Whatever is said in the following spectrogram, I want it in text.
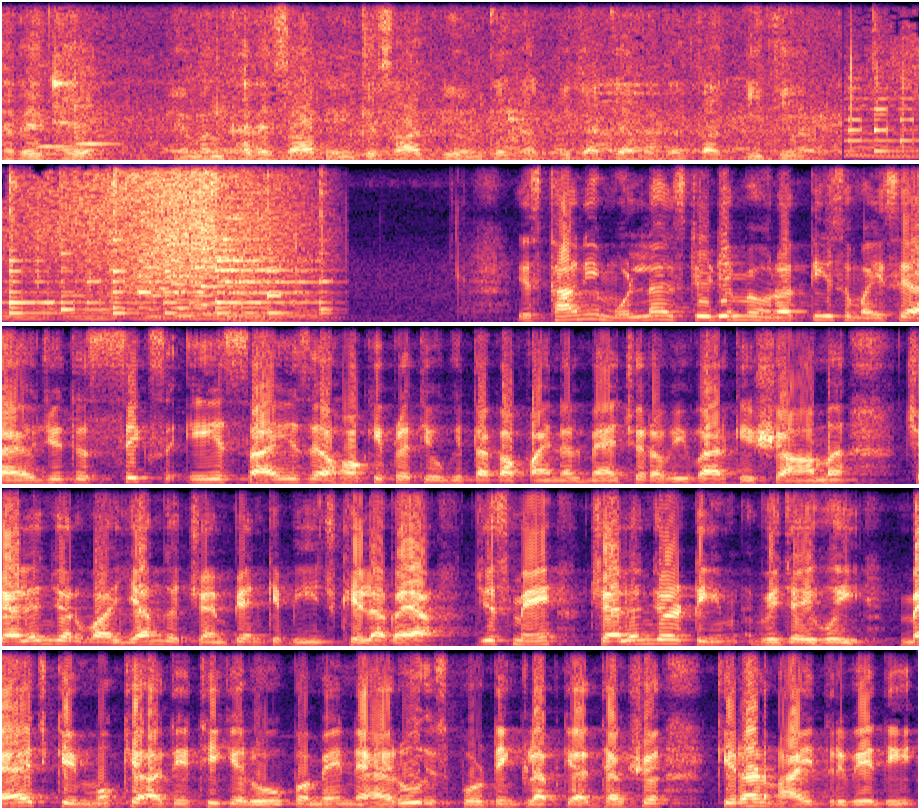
खरे थे, हेमंत खरे साहब, उनके साथ भी उनके घर पे जाके अभद्रता की थी। स्थानीय मुल्ला स्टेडियम में उनतीस मई से आयोजित सिक्स ए साइज़ हॉकी प्रतियोगिता का फाइनल मैच रविवार की शाम चैलेंजर व यंग चैंपियन के बीच खेला गया, जिसमें चैलेंजर टीम विजयी हुई। मैच के मुख्य अतिथि के रूप में नेहरू स्पोर्टिंग क्लब के अध्यक्ष किरण भाई त्रिवेदी,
